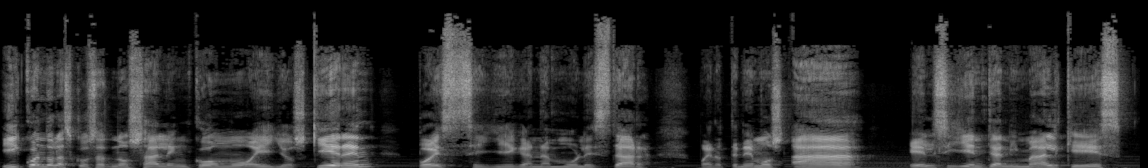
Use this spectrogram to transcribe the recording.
y cuando las cosas no salen como ellos quieren, pues se llegan a molestar. Bueno, tenemos a el siguiente animal que es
